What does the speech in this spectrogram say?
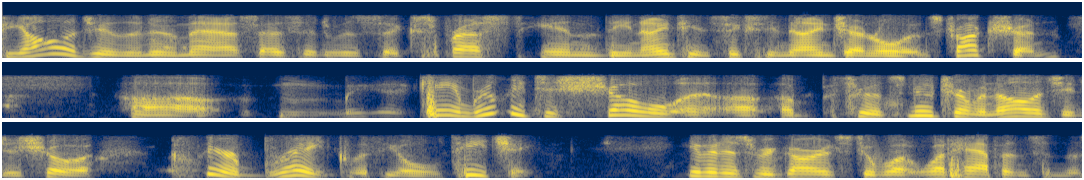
theology of the new Mass, as it was expressed in the 1969 General Instruction, uh, came really to show, a, a, through its new terminology, to show a clear break with the old teaching, even as regards to what, what happens in the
